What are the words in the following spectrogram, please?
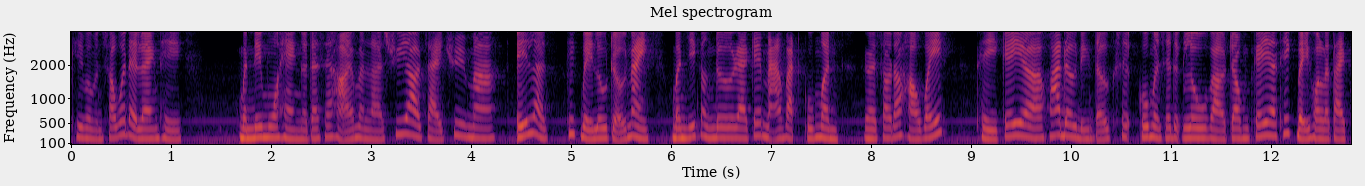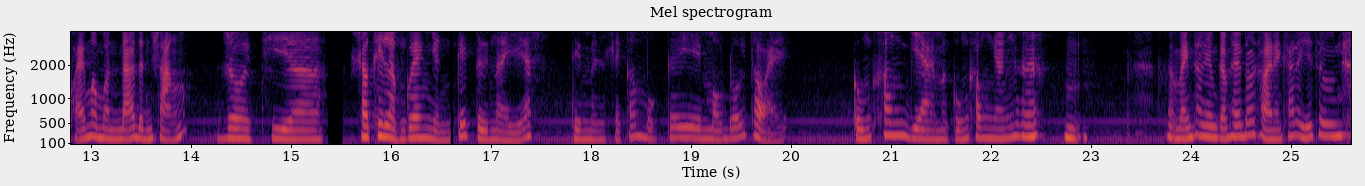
khi mà mình sống ở Đài Loan thì mình đi mua hàng người ta sẽ hỏi mình là suy do giải trừ mà ý là thiết bị lưu trữ này mình chỉ cần đưa ra cái mã vạch của mình rồi sau đó họ quét thì cái ờ, hóa đơn điện tử sẽ- của mình sẽ được lưu vào trong cái ờ, thiết bị hoặc là tài khoản mà mình đã định sẵn Rồi thì à, sau khi làm quen những cái từ này á thì mình sẽ có một cái mẫu đối thoại cũng không dài mà cũng không ngắn ha. Mà bản thân em cảm thấy đối thoại này khá là dễ thương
